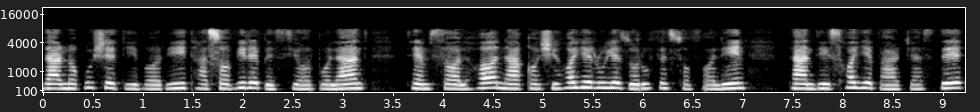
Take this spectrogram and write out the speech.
در نقوش دیواری تصاویر بسیار بلند تمثالها نقاشیهای روی ظروف سفالین تندیسهای برجسته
